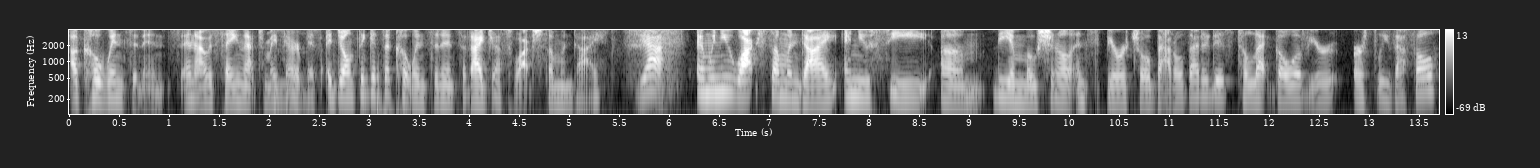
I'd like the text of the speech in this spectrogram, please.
a coincidence. And I was saying that to my therapist. I don't think it's a coincidence that I just watched someone die. yeah. And when you watch someone die and you see um, the emotional and spiritual battle that it is to let go of your earthly vessel,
